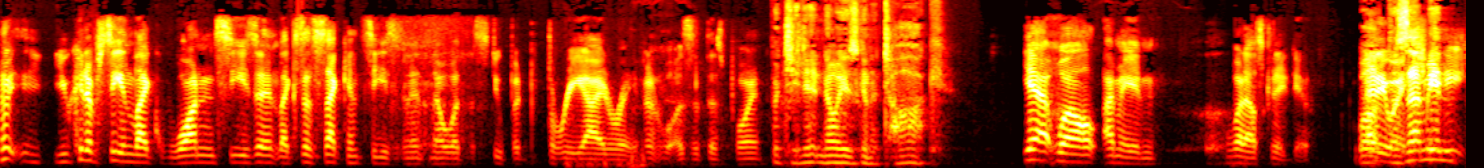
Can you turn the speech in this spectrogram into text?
you could have seen like one season, like the second season, and know what the stupid three-eyed raven was at this point. But you didn't know he was gonna talk. Yeah, well, I mean, what else could he do? Well, anyway, does that mean? JD,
